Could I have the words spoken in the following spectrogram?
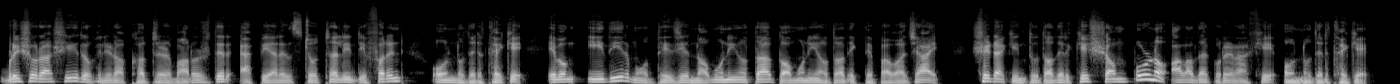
বৃষরাশি রোহিণী নক্ষত্রের মানুষদের অ্যাপিয়ারেন্স টোটালি ডিফারেন্ট অন্যদের থেকে, এবং ঈদের মধ্যে যে নমনীয়তা, কমনীয়তা দেখতে পাওয়া যায় সেটা কিন্তু তাদেরকে সম্পূর্ণ আলাদা করে রাখে অন্যদের থেকে।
